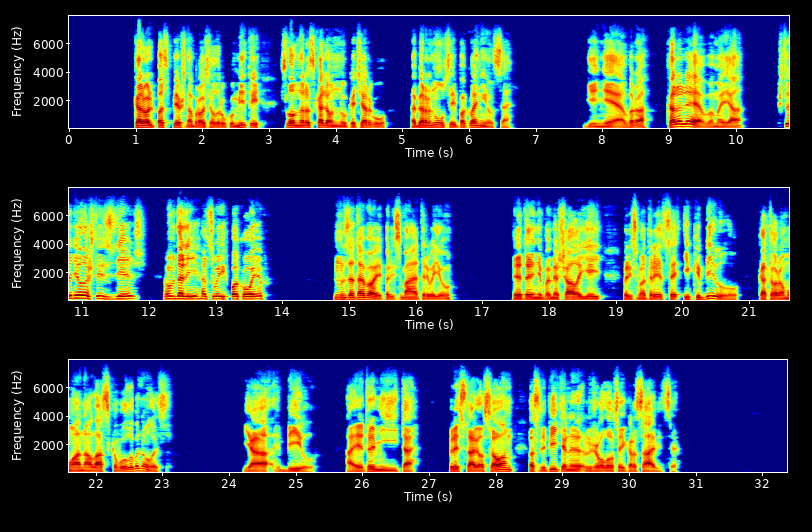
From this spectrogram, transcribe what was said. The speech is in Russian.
Король поспешно бросил руку Миты, словно раскаленную кочергу, обернулся и поклонился. — Геневра, королева моя, что делаешь ты здесь, вдали от своих покоев? — За тобой присматриваю. Это не помешало ей присмотреться и к Биллу, которому она ласково улыбнулась. — Я Билл, а это Мита, — представился он ослепительной рыжеволосой красавице. —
